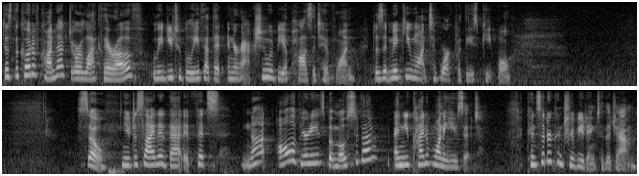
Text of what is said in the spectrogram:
Does the code of conduct or lack thereof lead you to believe that that interaction would be a positive one? Does it make you want to work with these people? So you've decided that it fits not all of your needs, but most of them, and you kind of want to use it. Consider contributing to the gem.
